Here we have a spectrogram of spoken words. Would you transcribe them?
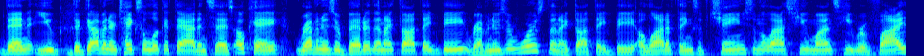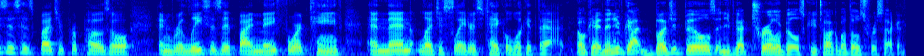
then you, the governor takes a look at that and says, okay, revenues are better than I thought they'd be. Revenues are worse than I thought they'd be. A lot of things have changed in the last few months. He revises his budget proposal and releases it by May 14th, and then legislators take a look at that. Okay, then you've got budget bills and you've got trailer bills. Can you talk about those for a second?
